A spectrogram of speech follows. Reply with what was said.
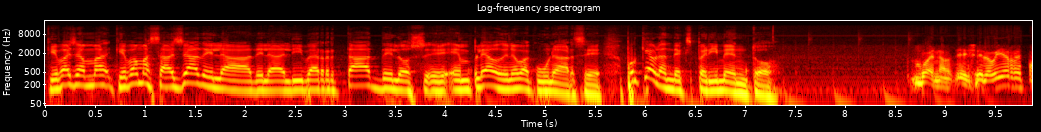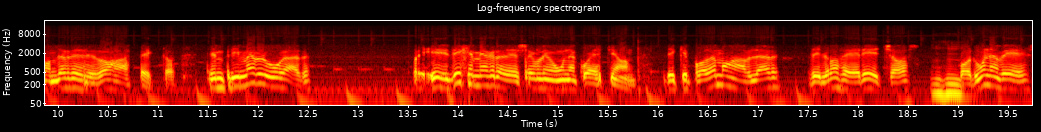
que, vaya más, que va más allá de la, de la libertad de los eh, empleados de no vacunarse. ¿Por qué hablan de experimento? Bueno, eh, se lo voy a responder desde dos aspectos. En primer lugar, eh, déjeme agradecerle una cuestión, de que podamos hablar de los derechos por una vez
